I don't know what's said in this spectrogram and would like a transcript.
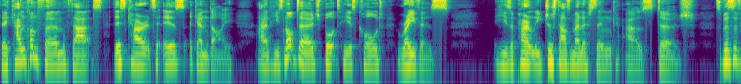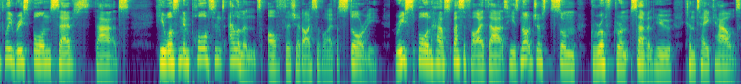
They can confirm that this character is a Gendai, and he's not Durge, but he is called Rayvis he's apparently just as menacing as Durge. Specifically, Respawn said that he was an important element of the Jedi Survivor story. Respawn have specified that he's not just some gruff grunt 7 who can take out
